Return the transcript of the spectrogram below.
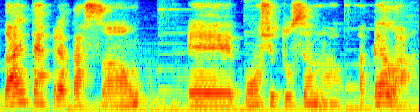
da interpretação é, constitucional. Até lá.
